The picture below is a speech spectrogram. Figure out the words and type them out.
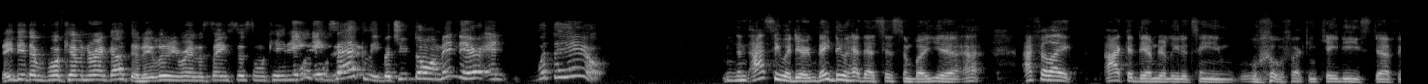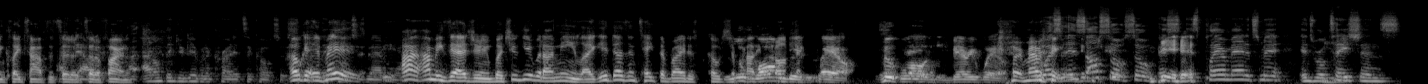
They did that before Kevin Durant got there. They literally ran the same system with KD. Was there. Exactly, but you throw them in there, and what the hell? And I see what they're they do have that system, but yeah, I I feel like I could damn near lead a team with fucking KD, Steph, and Klay Thompson to the to the it. final. I, I don't think you're giving a credit to coaches. Okay, I it think may, coaches matter more. I, I'm exaggerating, but you get what I mean. Like it doesn't take the brightest coach to Luke probably Walton did well. Luke Walton did very well. remember. Well, it's, it's also so it's, Yeah. it's player management, it's mm-hmm. rotations,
